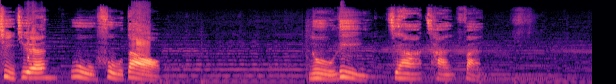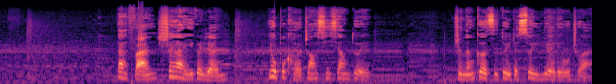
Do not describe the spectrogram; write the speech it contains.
弃捐勿复道，努力加餐饭。但凡深爱一个人，又不可朝夕相对，只能各自对着岁月流转。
